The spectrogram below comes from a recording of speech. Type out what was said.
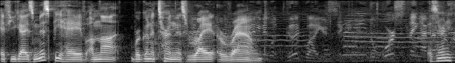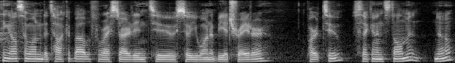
if you guys misbehave, I'm not, we're going to turn this right around. Is there anything else I wanted to talk about before I started into So You Want to Be a Trader? Part two, second installment? No?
